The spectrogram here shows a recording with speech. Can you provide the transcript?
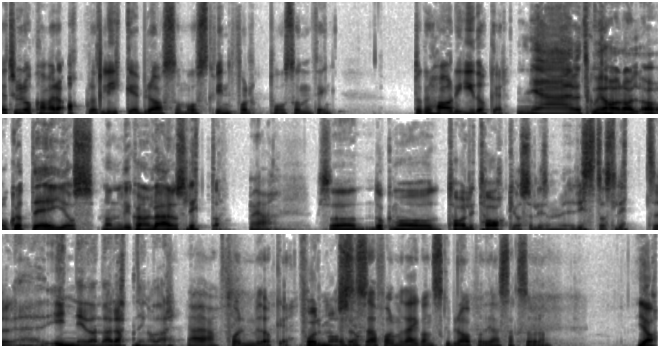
Jeg tror dere kan være akkurat like bra som oss kvinnfolk på sånne ting. Dere har det i dere. Nja, jeg vet ikke om vi har akkurat det i oss, men vi kan jo lære oss litt, da. Ja. Så dere må ta litt tak i oss og liksom riste oss litt eh, inn i den der retninga der. Ja, ja, forme dere. Forme Jeg oss, syns ja. jeg har formet deg ganske bra på de her seks årene. Ja.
